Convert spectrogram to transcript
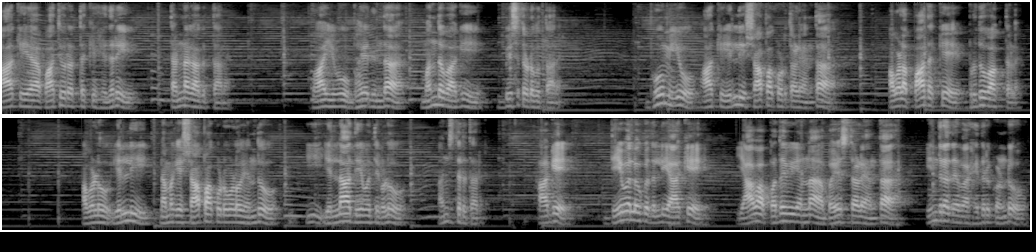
ಆಕೆಯ ಪಾತಿವ್ರತ್ಯಕ್ಕೆ ಹೆದರಿ ತಣ್ಣಗಾಗುತ್ತಾನೆ. ವಾಯುವು ಭಯದಿಂದ ಮಂದವಾಗಿ ಬೀಸತೊಡಗುತ್ತಾನೆ. ಭೂಮಿಯು ಆಕೆ ಎಲ್ಲಿ ಶಾಪ ಕೊಡ್ತಾಳೆ ಅಂತ ಅವಳ ಪಾದಕ್ಕೆ ಮೃದುವಾಗ್ತಾಳೆ. ಅವಳು ಎಲ್ಲಿ ನಮಗೆ ಶಾಪ ಕೊಡುವಳು ಎಂದು ಈ ಎಲ್ಲ ದೇವತೆಗಳು ಅಂಜುತ್ತಿರ್ತಾರೆ ಹಾಗೆ ದೇವಲೋಕದಲ್ಲಿ ಆಕೆ ಯಾವ ಪದವಿಯನ್ನು ಬಯಸ್ತಾಳೆ ಅಂತ ಇಂದ್ರದೇವ ಹೆದರ್ಕೊಂಡು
